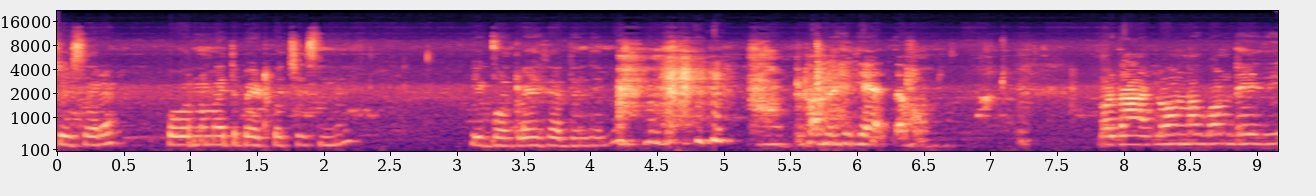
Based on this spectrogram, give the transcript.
చూసారా? పూర్ణం అయితే బయటకు వచ్చేసింది. ఈ గుంటలో వేసేద్దాం దీన్ని చేద్దాం. మరి దాంట్లో ఉన్న గుంట ఇది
